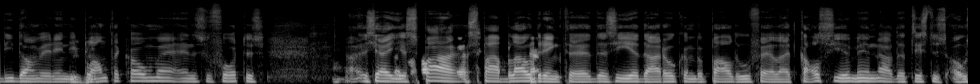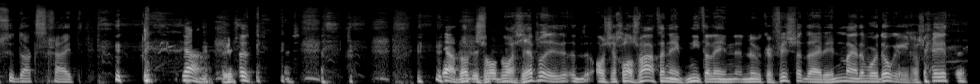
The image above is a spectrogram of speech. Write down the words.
die dan weer in die planten komen enzovoort. Dus als jij je spa, spa blauw drinkt, eh, dan zie je daar ook een bepaalde hoeveelheid calcium in. Nou, dat is dus oosterdakscheit. Ja, ja, dat is wat was. Je hebt, als je een glas water neemt, niet alleen neuken vissen daarin, maar er wordt ook in gescheten.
